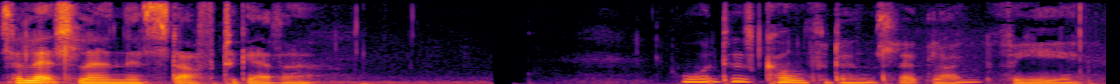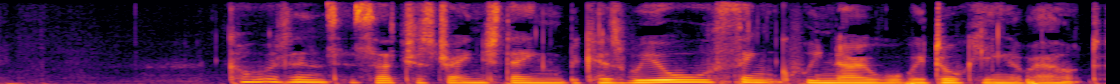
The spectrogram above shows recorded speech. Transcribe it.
So let's learn this stuff together. What does confidence look like for you? Confidence is such a strange thing because we all think we know what we're talking about,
